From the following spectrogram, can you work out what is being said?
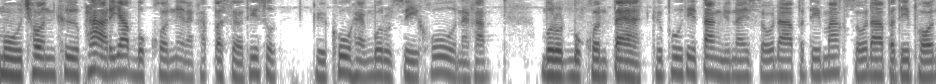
หมู่ชนคือพระอริยบุคคลเนี่ยนะครับ ประเสริฐที่สุดคือคู่แห่งบุรุษสี่คู่นะครับ บุรุษบุคคล 8 คือผู้ที่ตั้งอยู่ในโสดาปฏิมาคโสดาปฏิผล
